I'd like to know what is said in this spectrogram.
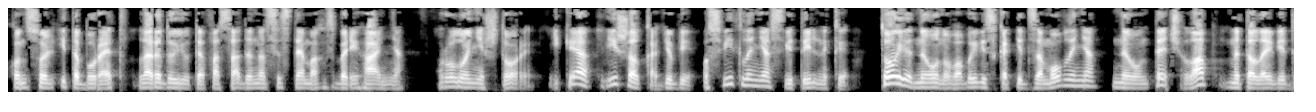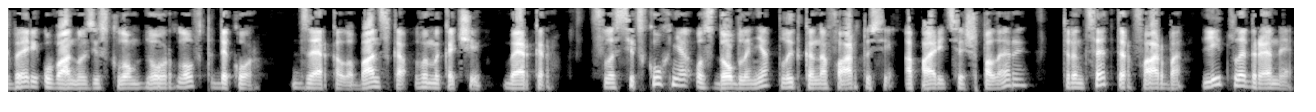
консоль і табурет, ларедуюте фасади на системах зберігання, рулонні штори, ікеа, вішалка, дюбі, освітлення, світильники, тої неонова вивіска під замовлення, неонтеч, лап, металеві двері у ванну зі склом, лофт, декор, дзеркало, банська, вимикачі, беркер. Сласіц кухня, оздоблення, плитка на фартусі, апаріці, шпалери, трендсеттер фарба, літле дрене,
